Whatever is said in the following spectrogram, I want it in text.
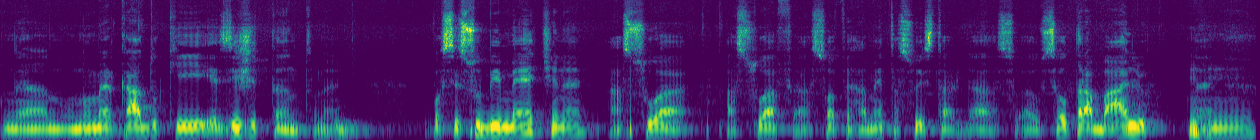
né, no mercado que exige tanto, né? Você submete, né, a sua a sua a sua ferramenta, a sua a, o seu trabalho, né? uhum. né?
